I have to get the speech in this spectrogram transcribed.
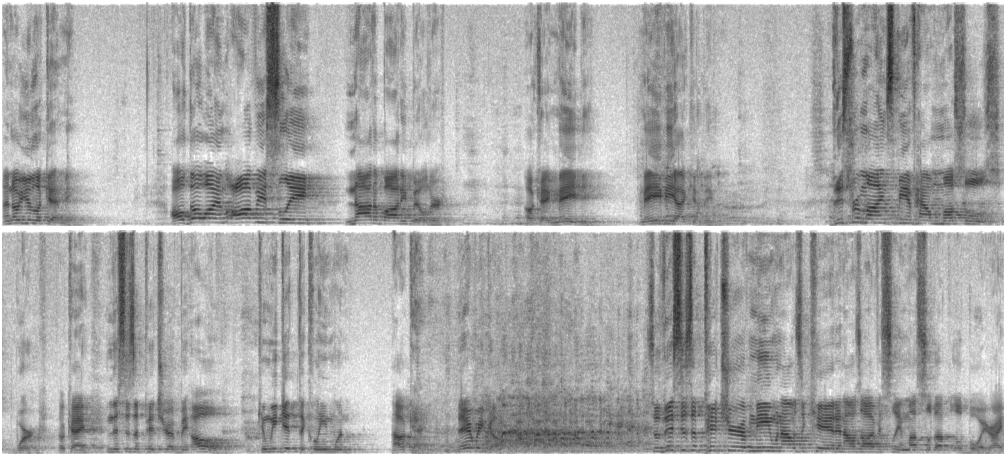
I know you look at me, Although I am obviously not a bodybuilder, okay, maybe, maybe I could be. This reminds me of how muscles work, okay? And this is a picture of me. Oh, can we get the clean one? Okay, there we go. So, this is a picture of me when I was a kid, and I was obviously a muscled up little boy, right?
